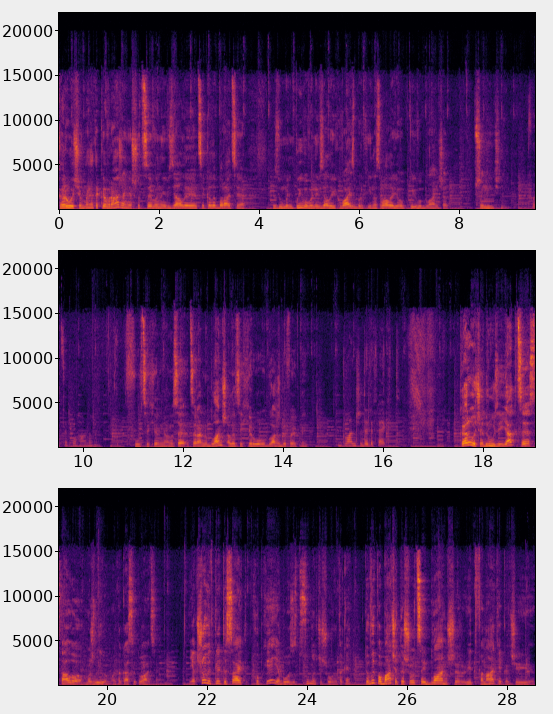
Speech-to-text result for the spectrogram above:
Коротше, в мене таке враження, що це вони взяли, це колаборація з Умань пиво, вони взяли їх Вайсберг і назвали його пиво бланшер пшеничний. Фу, це погано. Фу, це херня. Ну це, це реально бланш, але це херовий, бланш дефектний. Бланш де дефект. Коротше, друзі, як це стало можливим? Отака ситуація. Якщо відкрити сайт HopHey або застосунок, чи що воно таке, то ви побачите, що цей бланшер від Фанатіка чи,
